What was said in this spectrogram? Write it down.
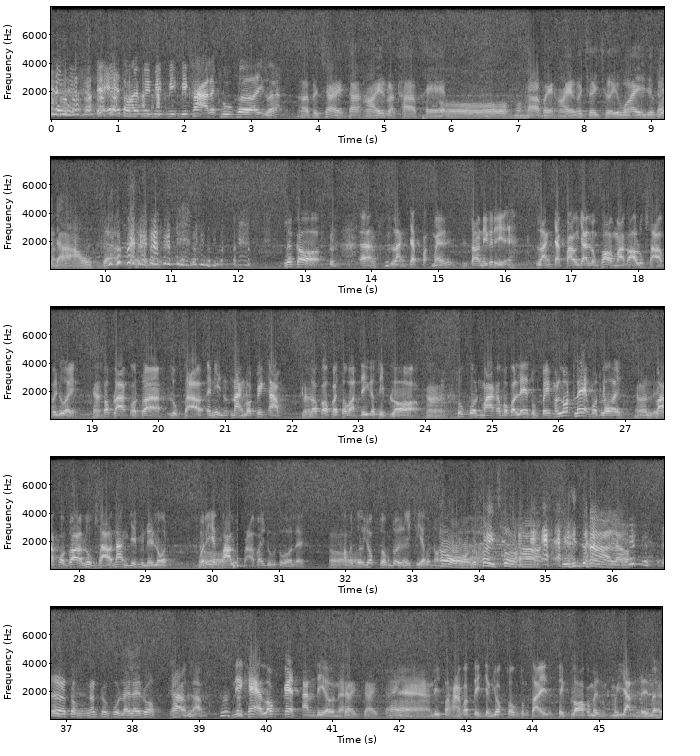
เอ๊ะเอ๊ะทำไมไม่มีมีมีค่าอะไรครูเคยอะไรอีกเหรออ่าไม่ใช่ ถ้าหายราคาแพงถ้าไม่หายก็เฉยๆไว้เดี๋ยวพี่ด่าเอาครับแล้วก็อะหลังจากปะแหมตอนนี้ก็ดี หลังจากเป่ายันหลวงพ่อมาก็เอาลูกสาวไปด้วยอะก็ปรากฏว่าลูกสาวไอ้นี่นั่งรถปิกอัพอะแล้วก็ไปสวัสดีกับสิบล้ออ่าทุกคนมาก็บอกว่าเละตุ่มเป๊ะมันรถเละหมดเลยนั่นเลยปรากฏว่าลูกสาวนั่งยิ้มอยู่ในรถวันนี้อ๋อยังพาลูกสาวไปดูตัวเลยอ๋อ เขาไปซื้อยกทรงด้วยให้เชียร์เขาหน่อยโอ้ค่อยชั่วนี่หน้าเราเออต้องงั้นต้องพูดหลายๆรอบครับครับ นี่แค่ล็อกเก็ตอันเดียวนะใช่ใช่แหใช่มนี่สหากว่าติดยังยกทรงสงสัยสิบล้อก็ไม่ไม่ยันเลยนะ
